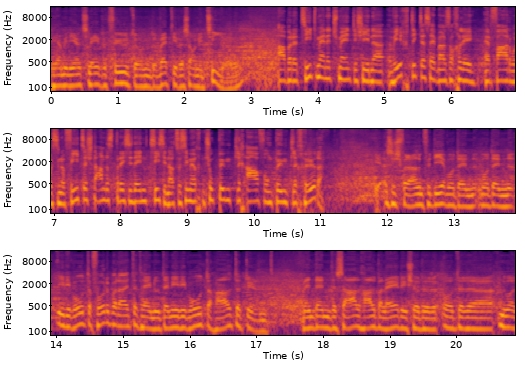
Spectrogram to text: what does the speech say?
ich habe mich nie als Lehrer gefühlt und werde das auch nicht sein. Oder? Aber Zeitmanagement ist Ihnen wichtig, das haben wir so ein bisschen erfahren, als Sie noch Vizestandespräsident waren. Also Sie möchten schon pünktlich anfangen und pünktlich hören. Ja, es ist vor allem für die, die dann, die dann ihre Voten vorbereitet haben und dann ihre Voten halten tun wenn dann der Saal halb leer ist oder, oder äh, nur,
